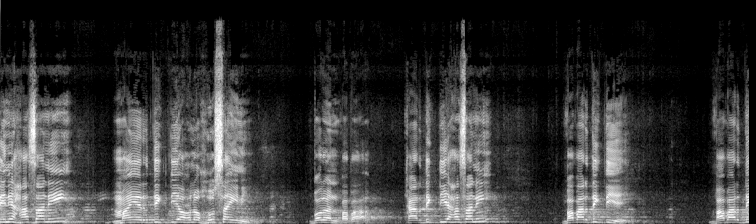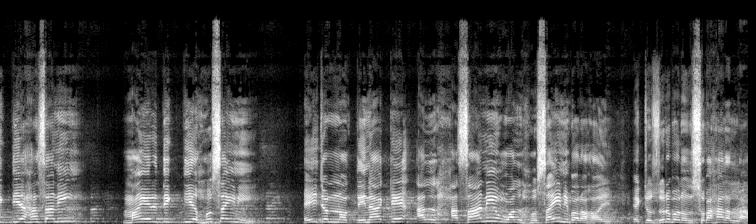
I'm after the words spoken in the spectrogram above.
তিনি হাসানি, মায়ের দিক দিয়ে হলো হুসাইনি। বলেন বাবা, কার দিক দিয়ে হাসানি? বাবার দিক দিয়ে। বাবার দিক দিয়ে হাসানি, মায়ের দিক দিয়ে হুসাইনি। এই জন্য তিনাকে আল হাসানি ওয়াল হুসাইনি বলা হয়। একটু জোর বলুন সুবাহান আল্লাহ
